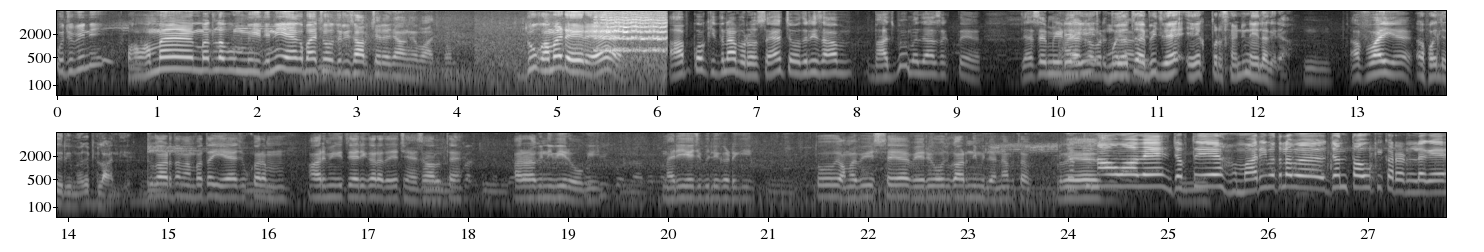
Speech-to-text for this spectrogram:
कुछ भी नहीं। हमें मतलब उम्मीद नहीं है कि भाई चौधरी साहब चले जाएँगे भाजपा में। दुख हमें ढेर है। आपको कितना भरोसा है चौधरी साहब भाजपा में जा सकते हैं? जैसे मीडिया खबर मुझे तो अभी जो है एक परसेंट ही नहीं लग रहा। हम्म, अफवाह है। अफवाही लग रही है मुझे फ़िलहाल ये। रोज़गार तो मैं पता ही है जो कर हम आर्मी की तैयारी कर रहे थे छः साल तक और अग्निवीर होगी मेरी एज भी लिकट गई। तो हमें भी इससे बेरोजगार नहीं मिला ना अब तक। जब चुनाव आवे जब तो ये हमारी मतलब जनताओं की करने लगे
